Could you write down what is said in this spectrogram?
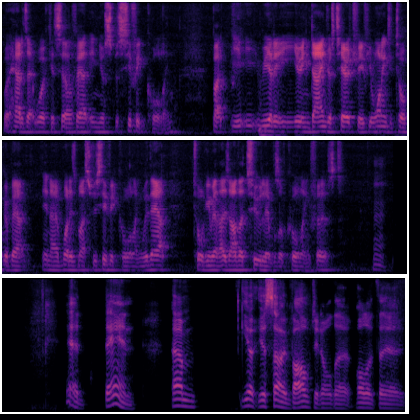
well, how does that work itself out in your specific calling? But you, you really, you're in dangerous territory if you're wanting to talk about, you know, what is my specific calling without talking about those other two levels of calling first. Hmm. Yeah, Dan, um, you're you're so involved in all the all of the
